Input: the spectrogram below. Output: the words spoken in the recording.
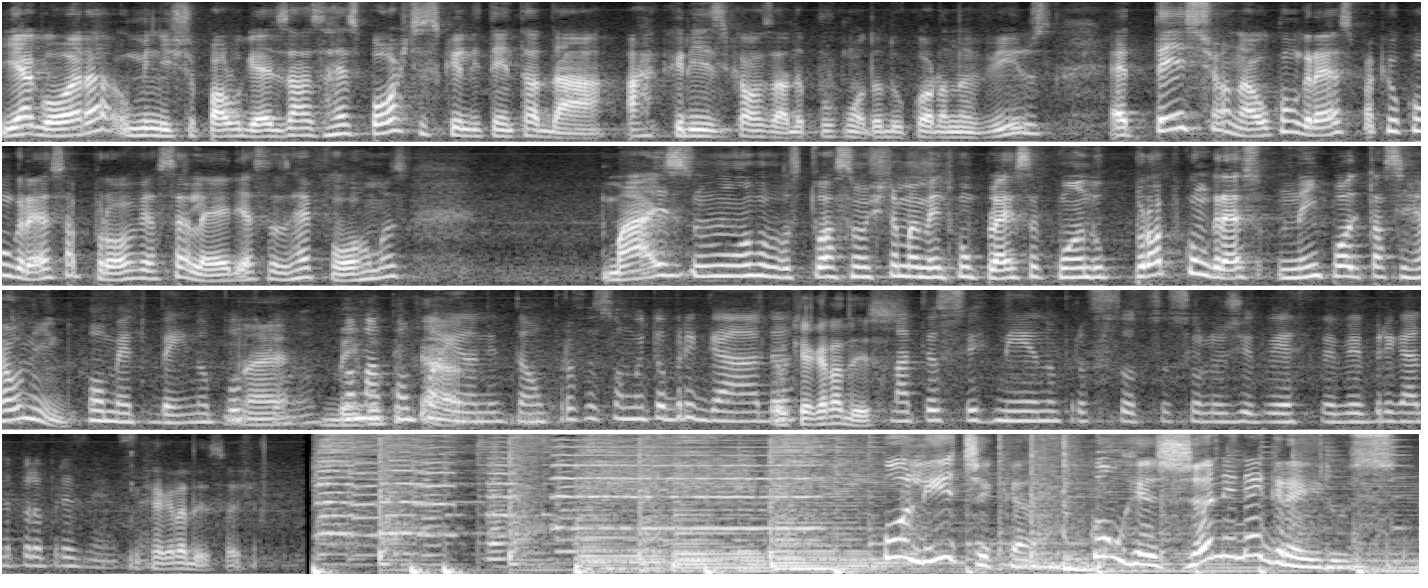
E agora, o ministro Paulo Guedes, as respostas que ele tenta dar à crise causada por conta do coronavírus é tensionar o Congresso para que o Congresso aprove e acelere essas reformas mas uma situação extremamente complexa quando o próprio Congresso nem pode estar se reunindo. Momento bem inoportuno. Né? Bem Vamos complicado. acompanhando, então. Professor, muito obrigada. Eu que agradeço. Matheus Firmino, professor de Sociologia do IFPB, obrigada pela presença. Eu que agradeço, gente. Política, com Rejane Negreiros.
